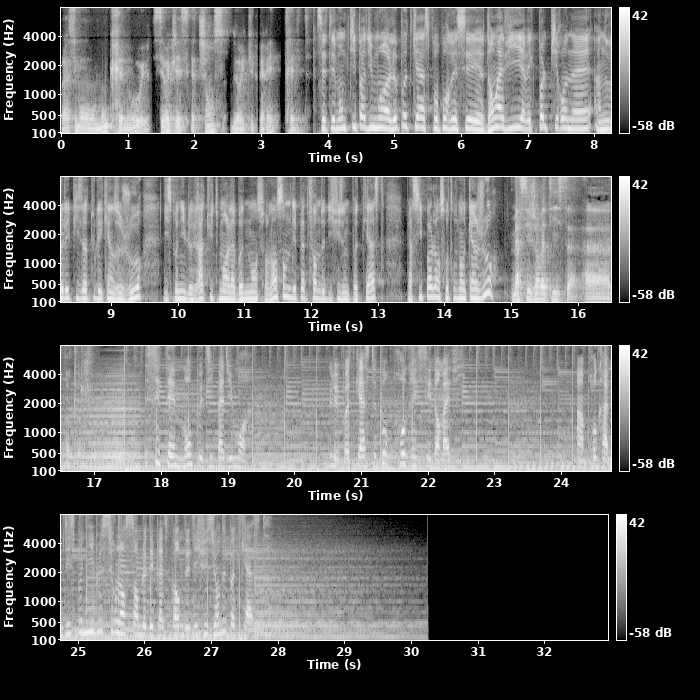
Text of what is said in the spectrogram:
Voilà, c'est mon, mon, créneau et c'est vrai que j'ai cette chance de récupérer très vite. C'était mon petit pas du mois, le podcast pour progresser dans ma vie avec Paul Pironnet. Un nouvel épisode tous les 15 jours, disponible gratuitement à l'abonnement sur l'ensemble des plateformes de diffusion de podcasts. Merci Paul, on se retrouve dans 15 jours. Merci Jean-Baptiste, dans 15 jours. C'était mon petit pas du mois, le podcast pour progresser dans ma vie. Un programme disponible sur l'ensemble des plateformes de diffusion de podcasts.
